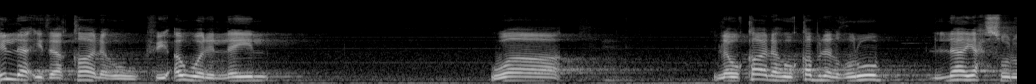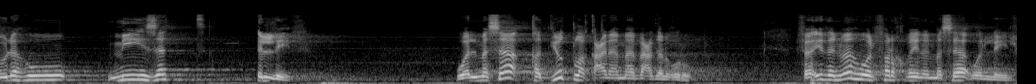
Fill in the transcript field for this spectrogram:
إلا إذا قاله في أول الليل. ولو قاله قبل الغروب لا يحصل له ميزة الليل. والمساء قد يطلق على ما بعد الغروب. فإذا ما هو الفرق بين المساء والليل؟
